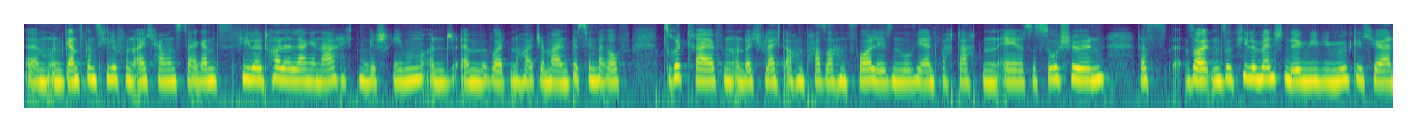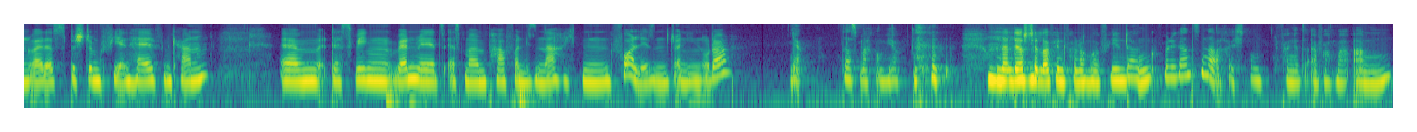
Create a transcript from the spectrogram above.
Ähm, und ganz, ganz viele von euch haben uns da ganz viele tolle, lange Nachrichten geschrieben. Und ähm, wir wollten heute mal ein bisschen darauf zurückgreifen und euch vielleicht auch ein paar Sachen vorlesen, wo wir einfach dachten, ey, das ist so schön, das sollten so viele Menschen irgendwie wie möglich hören, weil das bestimmt vielen helfen kann. Ähm, deswegen werden wir jetzt erstmal ein paar von diesen Nachrichten vorlesen, Janine, oder? Ja, das machen wir. Und an der Stelle auf jeden Fall nochmal vielen Dank für die ganzen Nachrichten. Ich fange jetzt einfach mal an.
